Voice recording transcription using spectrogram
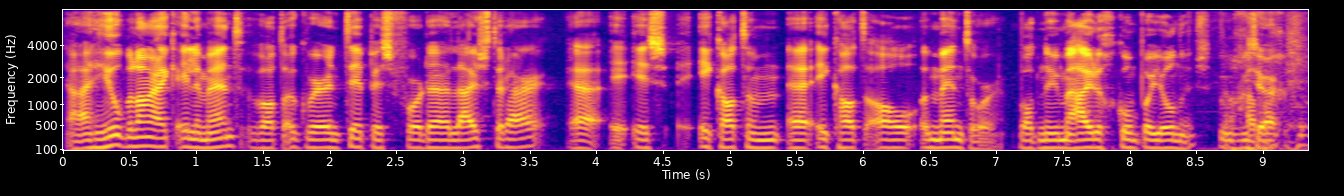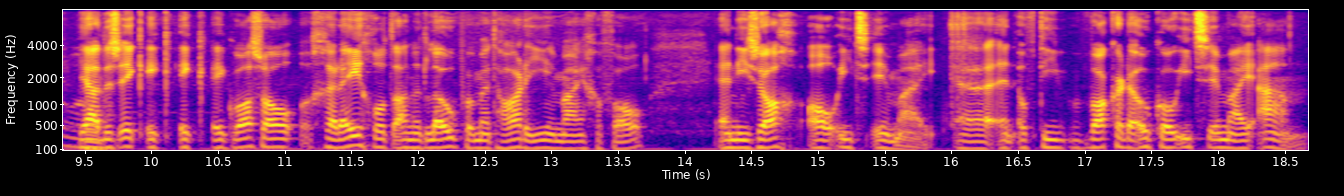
Ja, een heel belangrijk element, wat ook weer een tip is voor de luisteraar, eh, is ik had, een, eh, ik had al een mentor, wat nu mijn huidige compagnon is. Hoe Oh, bizar. Ja, dus ik, ik, ik, ik was al geregeld aan het lopen met Harry in mijn geval. En die zag al iets in mij. Eh, en of die wakkerde ook al iets in mij aan.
